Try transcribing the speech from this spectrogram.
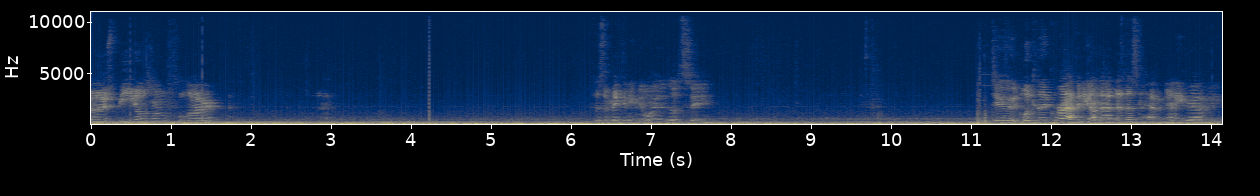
Ew, there's beetles on the floor. Doesn't make any noise. Let's see. Dude, look at the gravity on that. That doesn't have any gravity.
